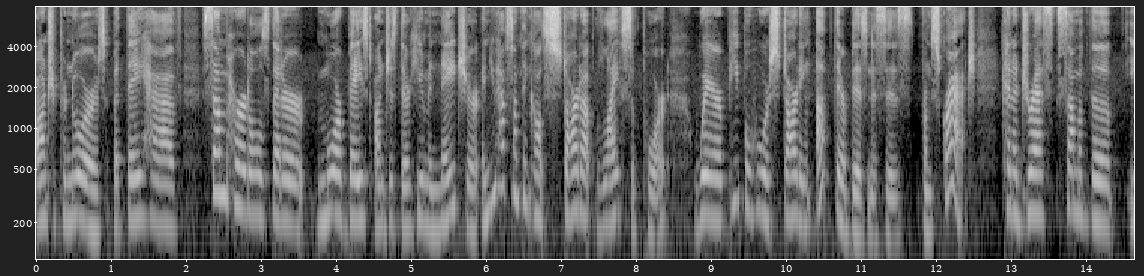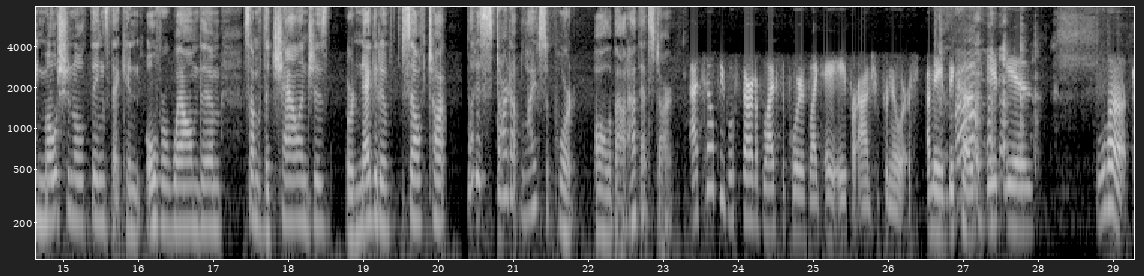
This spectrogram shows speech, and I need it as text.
entrepreneurs, but they have some hurdles that are more based on just their human nature. And you have something called startup life support, where people who are starting up their businesses from scratch can address some of the emotional things that can overwhelm them, some of the challenges or negative self talk. What is startup life support all about? How'd that start? I tell people startup life support is like AA for entrepreneurs. I mean, because it is. Look,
